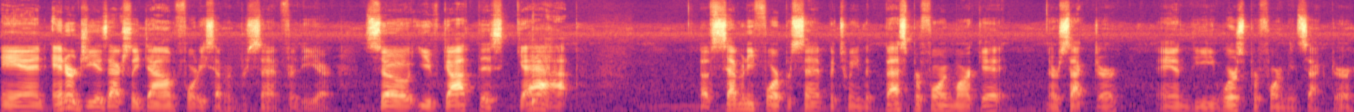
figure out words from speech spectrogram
And energy is actually down 47% for the year. So you've got this gap of 74% between the best performing market or sector and the worst performing sector.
